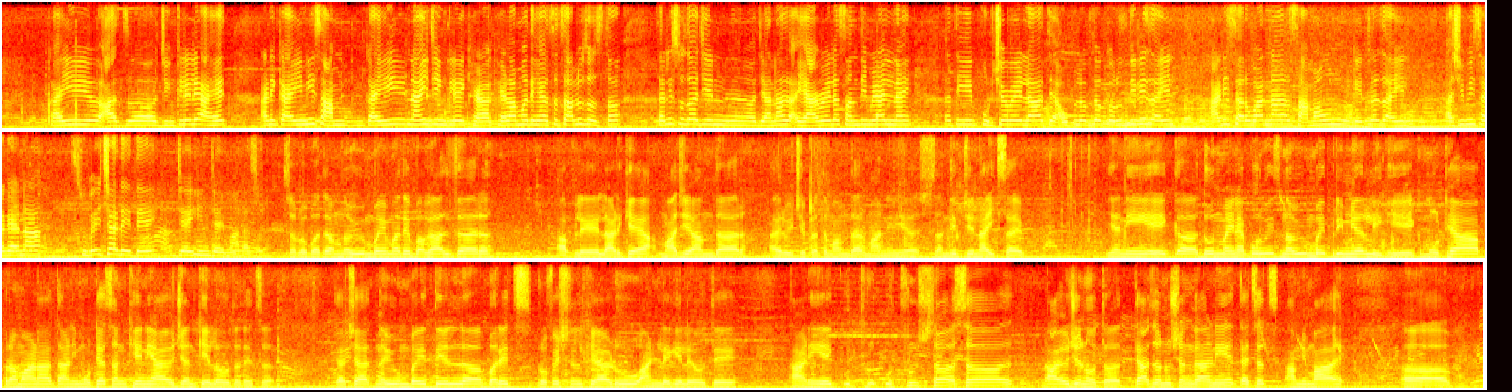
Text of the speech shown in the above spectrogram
काही आज जिंकलेले आहेत आणि काहींनी साम काही नाही जिंकले. खेळा खेळामध्ये हे असं चालूच असतं. तरीसुद्धा जे ज्यांना यावेळेला संधी मिळाली नाही तर ती पुढच्या वेळेला त्या उपलब्ध करून दिली जाईल आणि सर्वांना सामावून घेतलं जाईल अशी मी सगळ्यांना शुभेच्छा देते. जय हिंद जय महाराष्ट्र. सर्वप्रथम नवी मुंबईमध्ये बघाल तर आपले लाडके माजी आमदार आयुर्वेदचे प्रथम आमदार माननीय संदीपजी नाईक साहेब. यांनी एक दोन महिन्यापूर्वीच नवी मुंबई प्रीमियर लीग ही एक मोठ्या प्रमाणात आणि मोठ्या संख्येने आयोजन केलं होतं त्याचं. त्याच्यात नवी मुंबईतील बरेच प्रोफेशनल खेळाडू आणले गेले होते आणि एक उत्कृ उत्कृष्ट असं आयोजन होतं. त्याच अनुषंगाने त्याचंच आम्ही मा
